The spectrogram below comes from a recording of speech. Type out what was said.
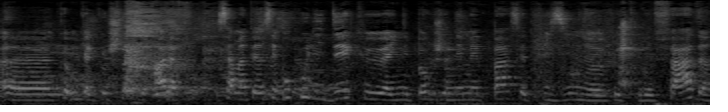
Euh, comme quelque chose. Ça m'intéressait beaucoup l'idée qu'à une époque je n'aimais pas cette cuisine euh, que je trouvais fade,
